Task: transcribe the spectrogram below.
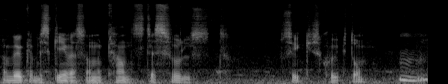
Jag brukar beskriva som cancersvulst, psykisk sjukdom. Mm.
